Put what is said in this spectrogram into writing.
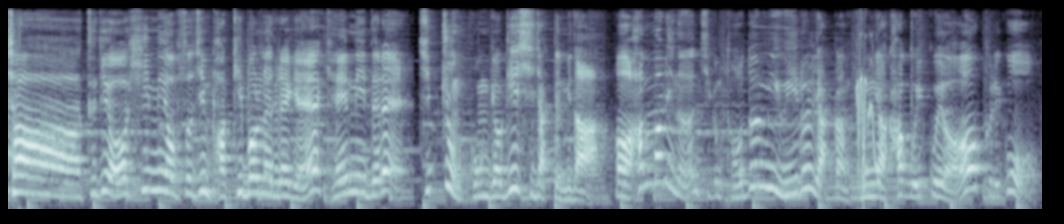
자, 드디어 힘이 없어진 바퀴벌레들에게 개미들의 집중 공격이 시작됩니다. 어, 한 마리는 지금 더듬이 위를 약간 공략하고 있고요. 그리고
